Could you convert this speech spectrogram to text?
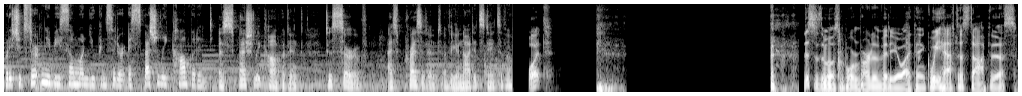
But it should certainly be someone you consider especially competent. Especially competent to serve as President of the United States of America. What? this is the most important part of the video, I think. We have to stop this.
